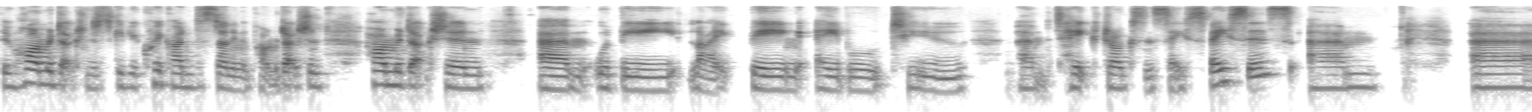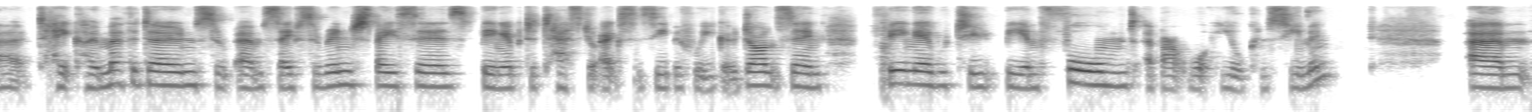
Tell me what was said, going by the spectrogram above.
So harm reduction, just to give you a quick understanding of harm reduction, harm reduction um, would be like being able to um, take drugs in safe spaces, um, uh, take home methadone, um, safe syringe spaces, being able to test your ecstasy before you go dancing, being able to be informed about what you're consuming. Um,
